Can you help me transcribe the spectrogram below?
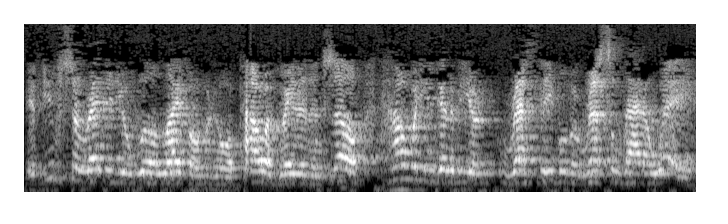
If you've surrendered your will and life over to a power greater than self, how are you going to be rest, able to wrestle that away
